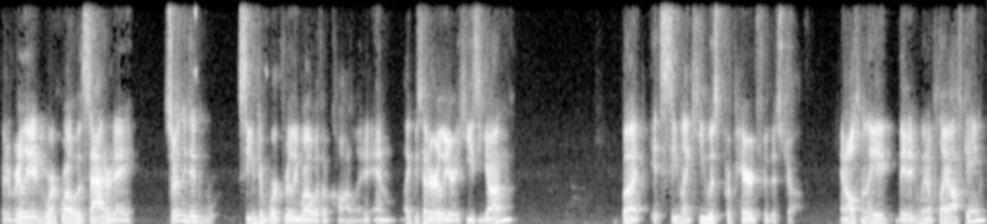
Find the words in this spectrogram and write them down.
but it really didn't work well with Saturday. Certainly did seem to work really well with O'Connell. And, and like we said earlier, he's young, but it seemed like he was prepared for this job. And ultimately, they didn't win a playoff game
